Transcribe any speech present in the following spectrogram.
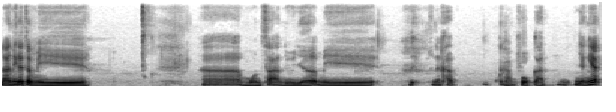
แล้วนี่ก็จะมีอ่า มวลสารอยู่เยอะมีเดี๋ยวนะครับกำลังโฟกัสอย่างเงี้ย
